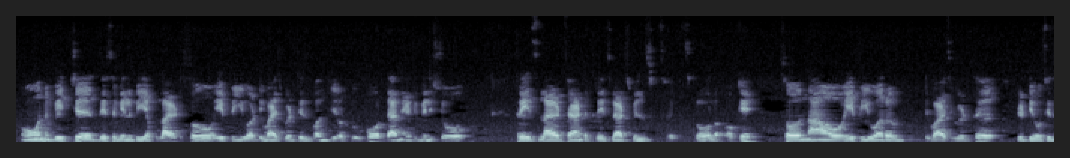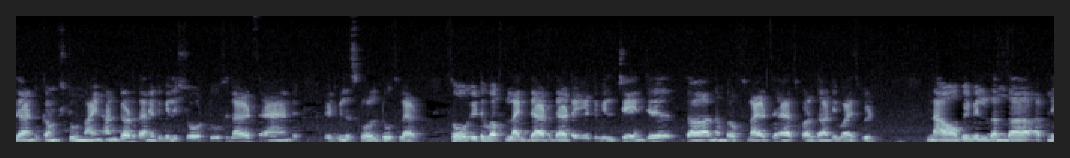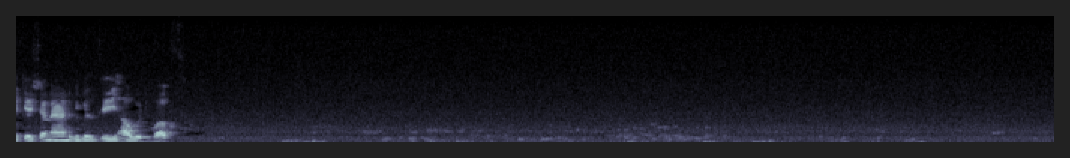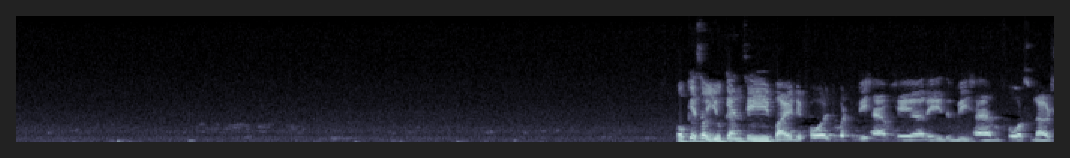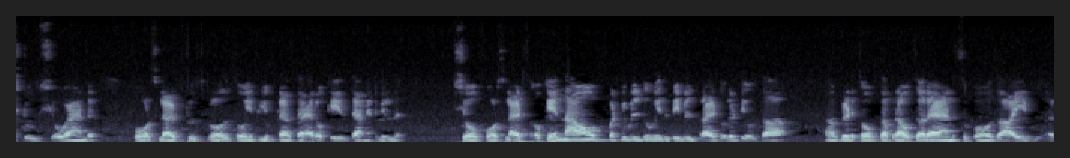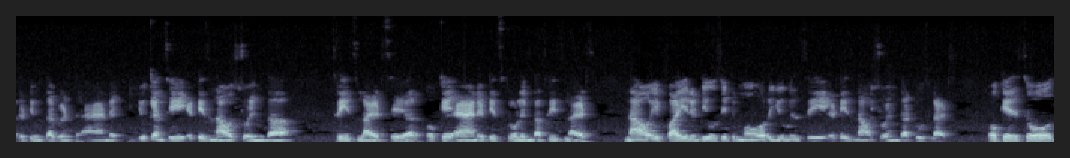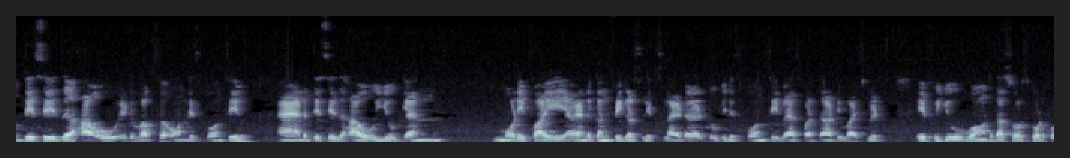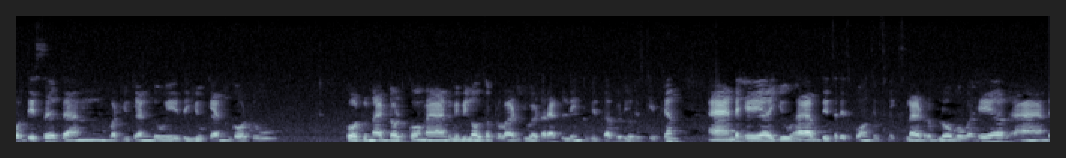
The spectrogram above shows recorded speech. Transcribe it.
on which this will be applied. So if your device width is 1024 then it will show three slides and three slides will scroll okay? So now if your device width reduces and comes to 900 then it will show two slides and it will scroll two slides. So it works like that that it will change the number of slides as per the device width. Now we will run the application and we will see how it works okay so you can see by default what we have here is we have four slides to show and four slides to scroll. So if you press the arrow keys then it will show four slides. Okay now what we will do is we will try to reduce the uh, width of the browser and suppose I reduce the width and you can see it is now showing the three slides here. Okay and it is scrolling the three slides now if I reduce it more you will see it is now showing the two slides. Okay so this is how it works on responsive and this is how you can modify and configure slick slider to be responsive as per the device width. If you want the source code for this then what you can do is you can go to code2night.com and we will also provide you a direct link with the video description and here you have this responsive slick slider blog over here. And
